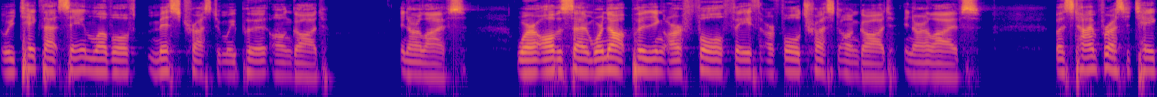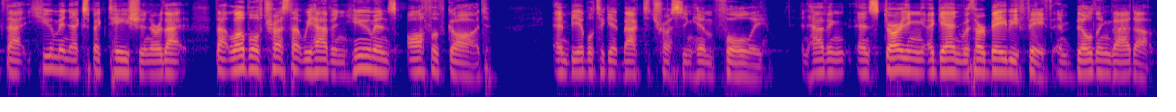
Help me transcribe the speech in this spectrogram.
And we take that same level of mistrust and we put it on God in our lives, where all of a sudden we're not putting our full faith, our full trust on God in our lives. But it's time for us to take that human expectation or that, that level of trust that we have in humans off of God and be able to get back to trusting Him fully and having and starting again with our baby faith and building that up.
